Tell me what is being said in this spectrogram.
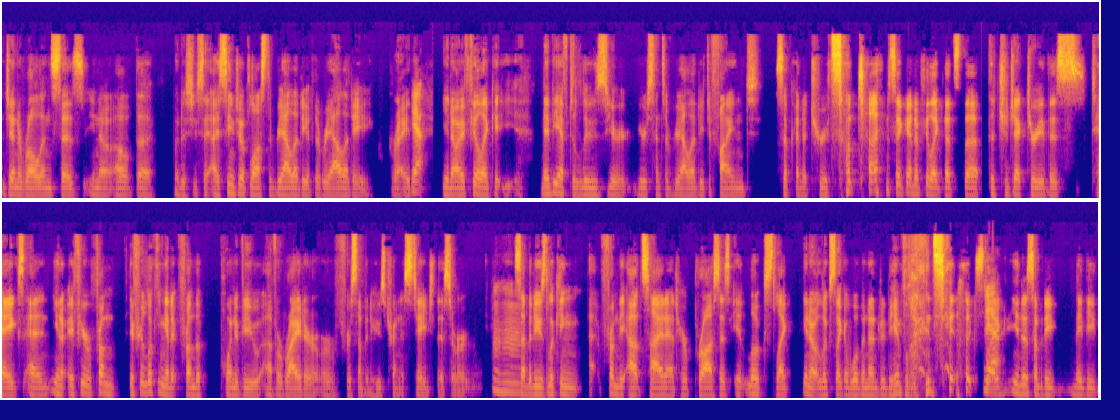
Gena Rowlands says, you know, oh, the what does she say? I seem to have lost the reality of the reality, right? Yeah. You know, I feel like it, maybe you have to lose your your sense of reality to find some kind of truth sometimes. I kind of feel like that's the the trajectory this takes. And you know if you're from if you're looking at it from the point of view of a writer or for somebody who's trying to stage this or mm-hmm. somebody who's looking from the outside at her process it looks like you know it looks like a woman under the influence. It looks yeah. like you know somebody maybe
